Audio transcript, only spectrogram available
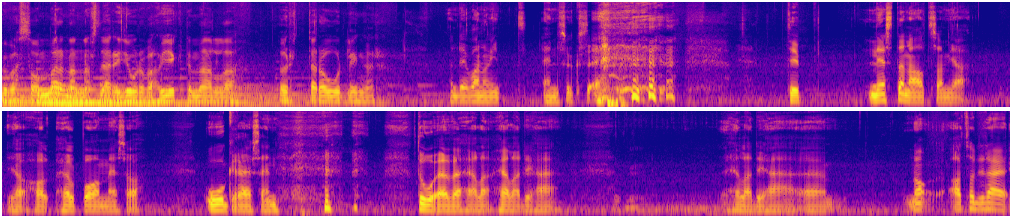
Hur var sommaren annars där i Jurva? Hur gick det med alla örter och odlingar? Det var nog inte en succé. typ nästan allt som jag, jag höll på med så ogräsen tog över hela, hela det här okay. hela det här um, no, alltså de där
